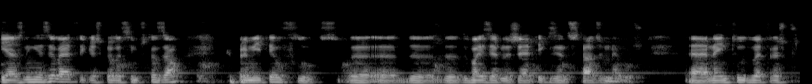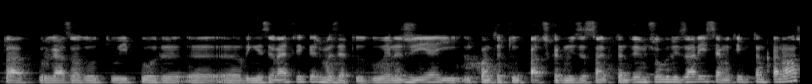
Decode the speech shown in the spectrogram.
e às linhas elétricas, pela simples razão que permitem o fluxo de, de, de, bens energéticos entre Estados-membros. Nem tudo é transportado por gasoduto e por linhas elétricas, mas é tudo energia e, e conta tudo para a descarbonização e, portanto, devemos valorizar isso. É muito importante para nós,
